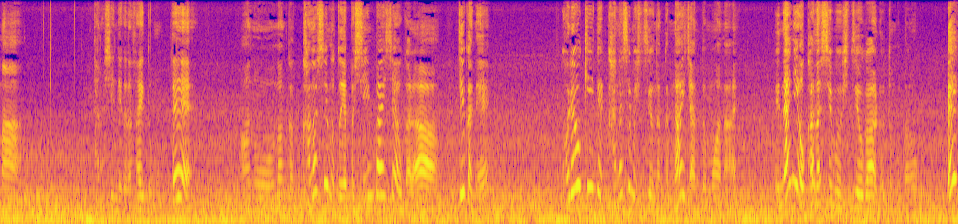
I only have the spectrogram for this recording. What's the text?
まあ楽しんでくださいと思ってあのなんか悲しむとやっぱ心配しちゃうからっていうかねこれを聞いて悲しむ必要なんかないじゃんって思わない？え何を悲しむ必要があると思ったの？え？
